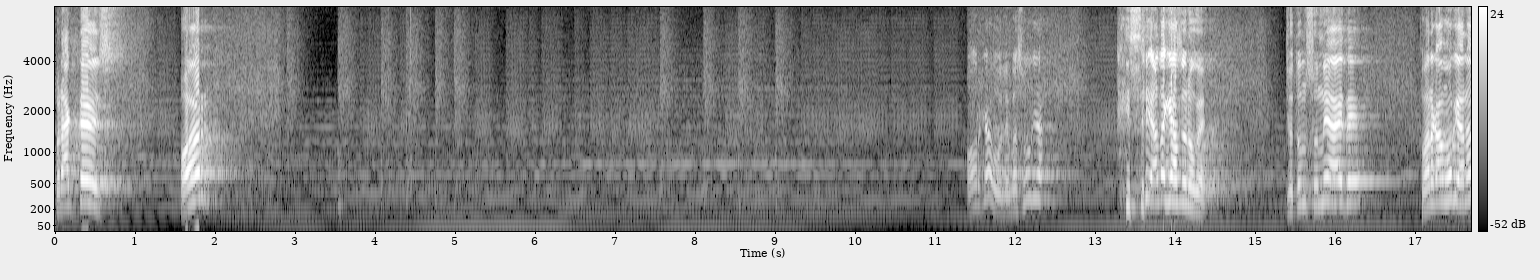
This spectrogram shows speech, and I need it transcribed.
practice और और क्या बोले? बस हो गया। इससे ज़्यादा क्या सुनोगे? जो तुम सुनने आए थे, तुम्हारा काम हो गया ना?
